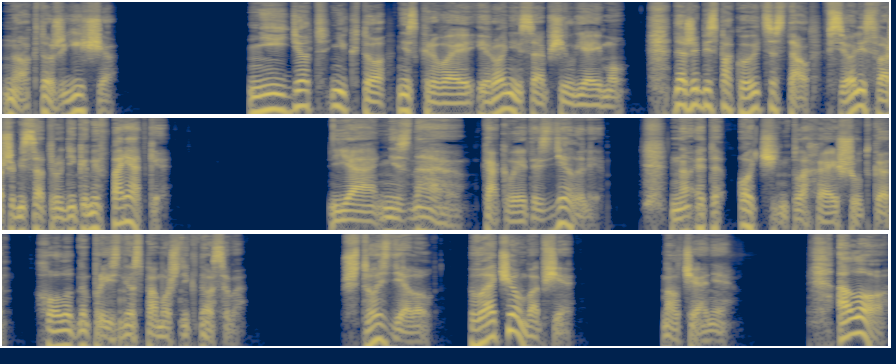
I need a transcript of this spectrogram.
Ну а кто же еще?» «Не идет никто», — не скрывая иронии, сообщил я ему. «Даже беспокоиться стал, все ли с вашими сотрудниками в порядке». Я не знаю, как вы это сделали, но это очень плохая шутка, холодно произнес помощник Носова. Что сделал? Вы о чем вообще? Молчание. Алло,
